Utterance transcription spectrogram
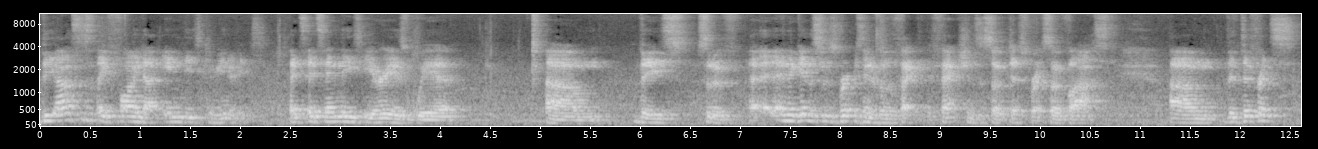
The answers that they find are in these communities. It's, it's in these areas where um, these sort of, and again, this is representative of the fact that the factions are so disparate, so vast. Um, the difference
